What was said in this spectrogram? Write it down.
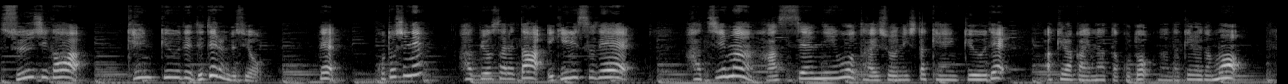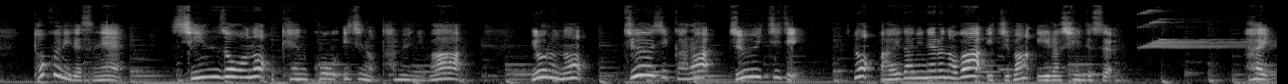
数字が研究で出てるんですよ。で、今年ね、発表されたイギリスで8万8000人を対象にした研究で明らかになったことなんだけれども、特にですね、心臓の健康維持のためには、夜の10時から11時の間に寝るのが一番いいらしいんです。はい。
